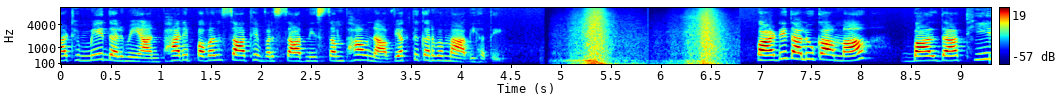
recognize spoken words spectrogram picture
આઠ મે દરમિયાન ભારે પવન સાથે વરસાદની સંભાવના વ્યક્ત કરવામાં આવી હતી. પારડી તાલુકામાં બાલદાથી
